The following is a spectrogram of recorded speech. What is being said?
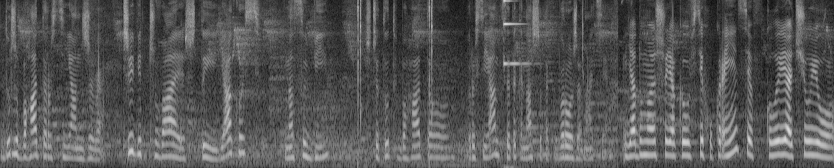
дуже багато росіян живе. Чи відчуваєш ти якось на собі, що тут багато росіян, все таки наша так ворожа нація? Я думаю, що як і у всіх українців, коли я чую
